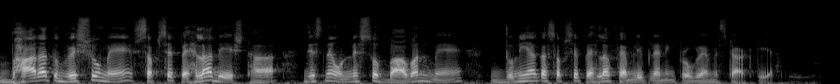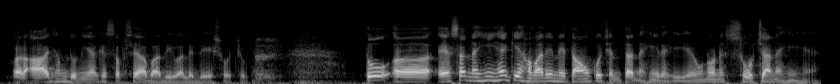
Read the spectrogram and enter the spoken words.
भारत विश्व में सबसे पहला देश था जिसने उन्नीस सौ बावन में दुनिया का सबसे पहला फैमिली प्लानिंग प्रोग्राम स्टार्ट किया। और आज हम दुनिया के सबसे आबादी वाले देश हो चुके हैं। तो आ, ऐसा नहीं है कि हमारे नेताओं को चिंता नहीं रही है उन्होंने सोचा नहीं है।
